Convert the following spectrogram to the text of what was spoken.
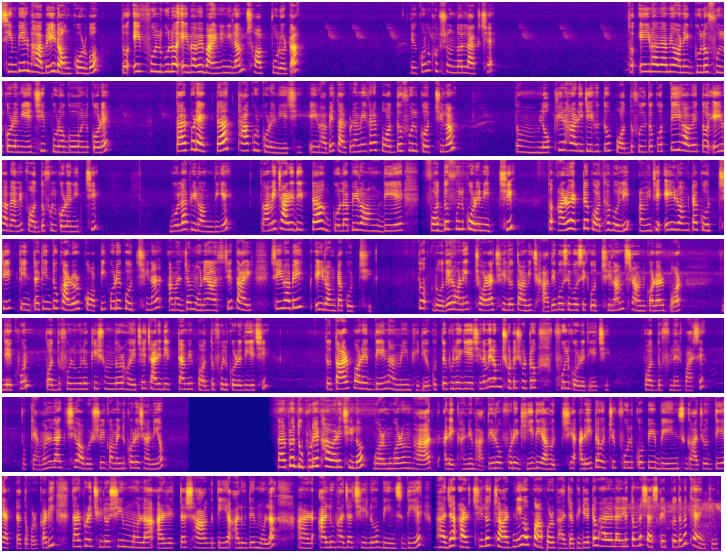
সিম্পলভাবেই রং করব। তো এই ফুলগুলো এইভাবে বাইনে নিলাম, সব পুরোটা। দেখুন, খুব সুন্দর লাগছে। তো এইভাবে আমি অনেকগুলো ফুল করে নিয়েছি, পুরো গোল করে। তারপরে একটা ঠাকুর করে নিয়েছি এইভাবে। তারপরে আমি এখানে পদ্ম ফুল করছিলাম। তো লক্ষ্মীর হাঁড়ি যেহেতু পদ্ম ফুল তো করতেই হবে, তো এইভাবে আমি পদ্ম ফুল করে নিচ্ছি গোলাপি রং দিয়ে। তো আমি চারিদিকটা গোলাপি রং দিয়ে পদ্ম ফুল করে নিচ্ছি। তো আরও একটা কথা বলি, আমি যে এই রঙটা করছি এটা কিন্তু কারোর কপি করে করছি না, আমার যা মনে আসছে তাই সেইভাবেই এই রঙটা করছি। তো রোদের অনেক চড়া ছিল, তো আমি ছাদে বসে বসে করছিলাম স্নান করার পর। দেখুন পদ্ম ফুলগুলো কি সুন্দর হয়েছে, চারিদিকটা আমি পদ্ম ফুল করে দিয়েছি। তো তারপরের দিন আমি ভিডিও করতে ভুলে গিয়েছিলাম। এরকম ছোট ছোট ফুল করে দিয়েছি পদ্ম ফুলের পাশে। তো কেমন লাগছে অবশ্যই কমেন্ট করে জানিও। তারপর দুপুরের খাবারে ছিল গরম গরম ভাত, আর এখানে ভাতের ওপরে ঘি দেওয়া হচ্ছে। আর এইটা হচ্ছে ফুলকপি, বিনস, গাজর দিয়ে একটা তরকারি। তারপরে ছিল শিম মোলা, আর একটা শাক দিয়ে আলু দিয়ে মোলা। আর আলু ভাজা ছিল বিনস দিয়ে ভাজা, আর ছিল চাটনি ও পাঁপড় ভাজা। ভিডিওটা ভালো লাগলে তোমরা সাবস্ক্রাইব করে দেবে। Thank you.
